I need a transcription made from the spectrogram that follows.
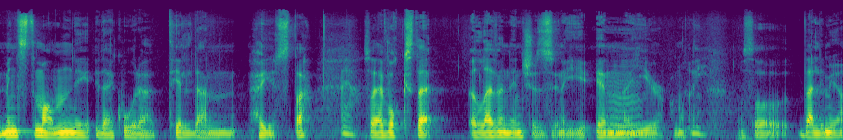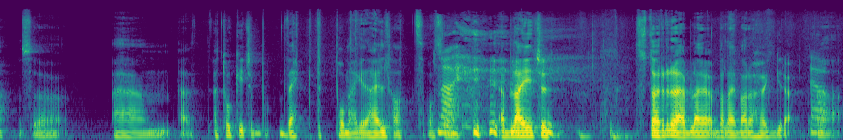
minste mannen i, i det koret til den høyeste. Ja. Så jeg vokste 11 inches in a, in mm. a year. på en måte. Oi. Og så veldig mye. Så um, jeg, jeg tok ikke vekt på meg i det hele tatt. Og jeg ble ikke større, jeg ble, ble bare høyere. Ja. Uh,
